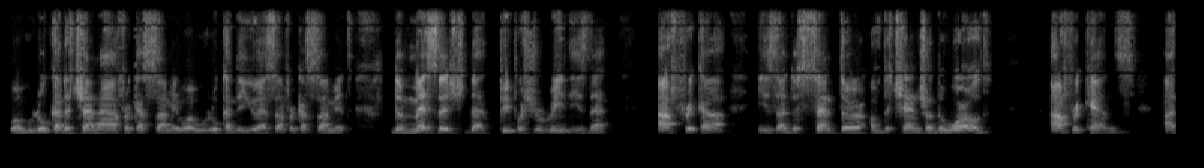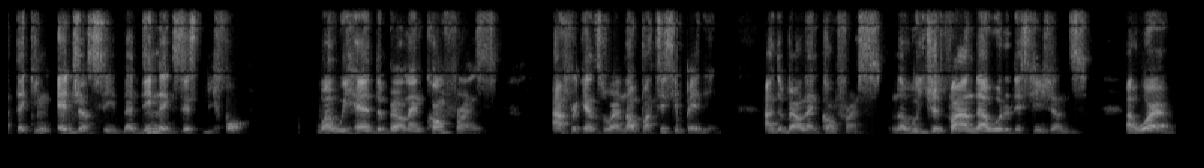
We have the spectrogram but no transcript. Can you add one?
when we look at the China Africa Summit, when we look at the US Africa Summit, the message that people should read is that Africa is at the center of the change of the world. Africans are taking agency that didn't exist before. When we had the Berlin Conference, Africans were not participating at the Berlin Conference. Now, we just found out what the decisions uh, were.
